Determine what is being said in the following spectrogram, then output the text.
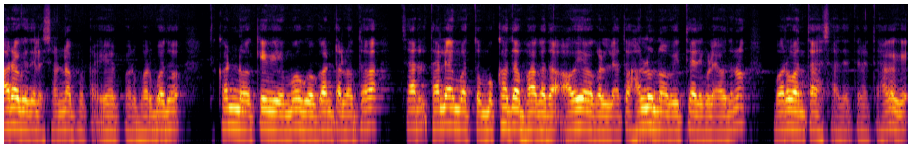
ಆರೋಗ್ಯದಲ್ಲಿ ಸಣ್ಣ ಪುಟ್ಟ ಏರ್ಪೇರು ಬರ್ಬೋದು, ಕಣ್ಣು, ಕಿವಿ, ಮೂಗು, ಗಂಟಲು ಅಥವಾ ತಲೆ ಮತ್ತು ಮುಖದ ಭಾಗದ ಅವಯವಗಳಲ್ಲಿ ಅಥವಾ ಹಲ್ಲು ನೋವು ಇತ್ಯಾದಿಗಳು ಯಾವುದನ್ನು ಬರುವಂತಹ ಸಾಧ್ಯತೆ ಇರುತ್ತೆ. ಹಾಗಾಗಿ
